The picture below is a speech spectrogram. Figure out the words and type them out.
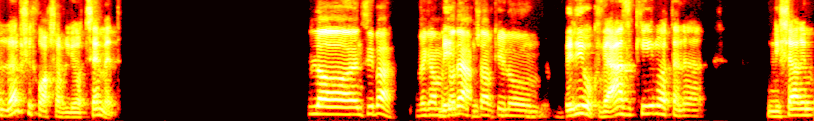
לא ימשיכו עכשיו להיות צמד לא אין סיבה וגם ב- אתה יודע עכשיו כאילו בדיוק ואז כאילו אתה נשאר עם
